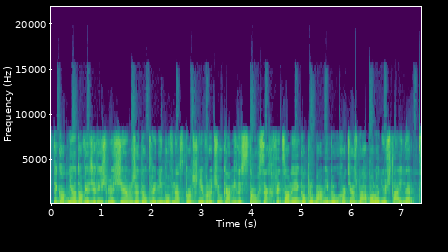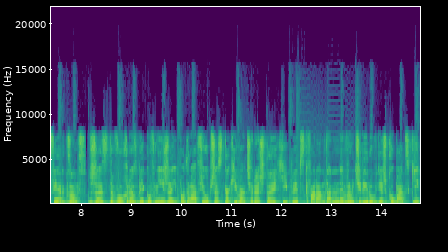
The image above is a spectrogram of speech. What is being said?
W tygodniu dowiedzieliśmy się, że do treningów na skoczni wrócił Kamil Stoch. Zachwycony jego próbami był chociażby Apoloniusz Steiner, twierdząc, że z dwóch rozbiegów niżej potrafił przeskakiwać resztę ekipy. Z kwarantanny wrócili również Kubacki,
